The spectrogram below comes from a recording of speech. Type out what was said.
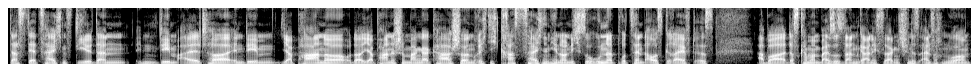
dass der Zeichenstil dann in dem Alter, in dem Japaner oder japanische Mangaka schon richtig krass zeichnen, hier noch nicht so 100% ausgereift ist. Aber das kann man bei Susanne gar nicht sagen. Ich finde es einfach nur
